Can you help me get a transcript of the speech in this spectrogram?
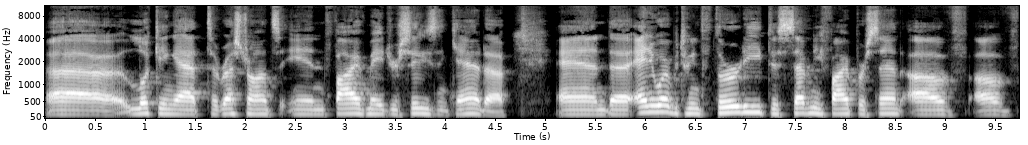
uh, looking at restaurants in five major cities in Canada, and uh, anywhere between thirty to seventy five percent of of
